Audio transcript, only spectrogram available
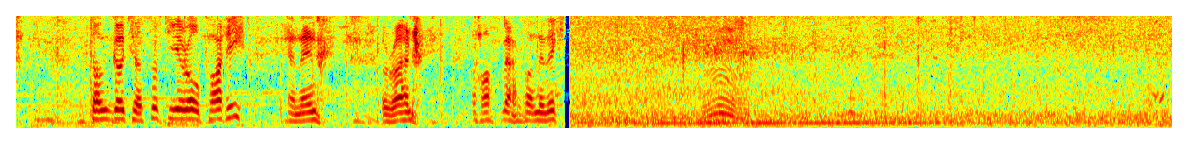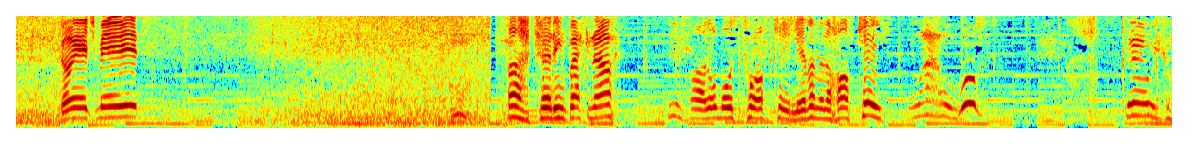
Don't go to a 50 year old party and then run a half marathon the next. Mm. Go Edgemead. Ah, turning back now. Oh, almost 12k, 11 and a half k's. Wow. Woo. There we go.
